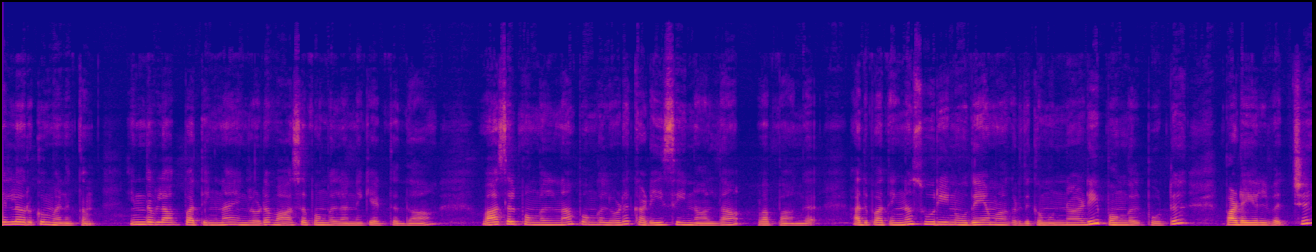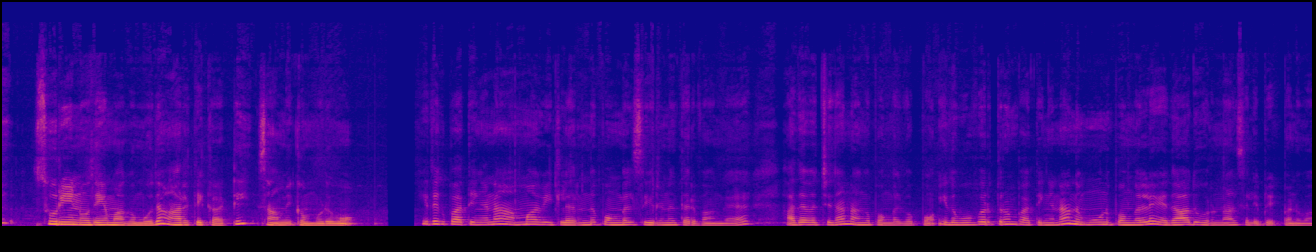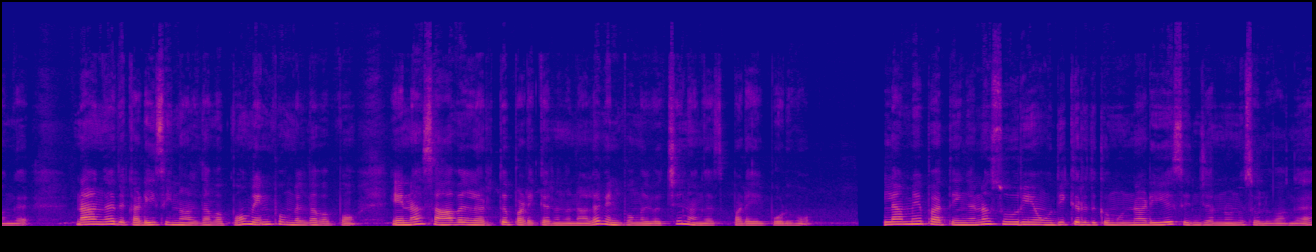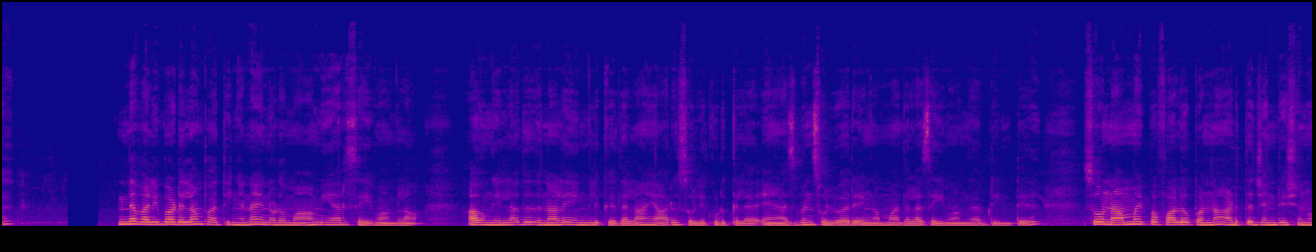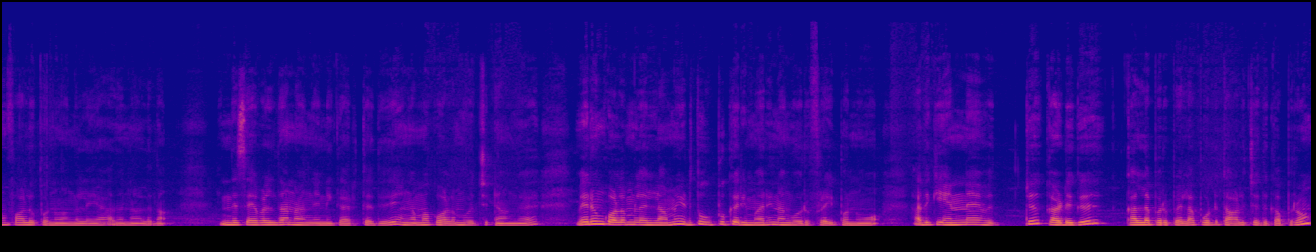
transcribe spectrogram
எல்லோருக்கும் வணக்கம். இந்த விலாக் பார்த்திங்கன்னா எங்களோட வாசல் பொங்கல் அன்னைக்கு எடுத்தது தான். வாசல் பொங்கல்னால் பொங்கலோட கடைசி நாள் தான் வைப்பாங்க. அது பார்த்திங்கன்னா சூரியன் உதயம் ஆகிறதுக்கு முன்னாடி பொங்கல் போட்டு படையல் வச்சு சூரியன் உதயமாகும் போது ஆரத்தி காட்டி சாமி கும்பிடுவோம். இதுக்கு பார்த்திங்கன்னா அம்மா வீட்டில் இருந்து பொங்கல் சீருன்னு தருவாங்க. அதை வச்சு தான் நாங்கள் பொங்கல் வைப்போம். இது ஒவ்வொருத்தரும் பார்த்திங்கன்னா அந்த மூணு பொங்கலில் ஏதாவது ஒரு நாள் செலிப்ரேட் பண்ணுவாங்க. நாங்கள் அது கடைசி நாள் தான் வைப்போம். வெண்பொங்கல் தான் வைப்போம். ஏன்னா சாவல் அறுத்து படைக்கிறதுனால வெண்பொங்கல் வச்சு நாங்கள் படையல் போடுவோம். எல்லாமே பார்த்திங்கன்னா சூரியன் உதிக்கிறதுக்கு முன்னாடியே செஞ்சிடணும்னு சொல்லுவாங்க. இந்த வழிபாடெல்லாம் பார்த்திங்கன்னா என்னோடய மாமியார் செய்வாங்களாம். அவங்க இல்லாததுனால எங்களுக்கு இதெல்லாம் யாரும் சொல்லி கொடுக்கல. என் ஹஸ்பண்ட் சொல்லுவார் எங்கள் அம்மா இதெல்லாம் செய்வாங்க அப்படின்ட்டு. ஸோ நம்ம இப்போ ஃபாலோ பண்ணால் அடுத்த ஜென்ரேஷனும் ஃபாலோ பண்ணுவாங்க இல்லையா? அதனால தான் இந்த சேவல் தான் நாங்கள் இன்றைக்கி அறுத்தது. எங்கள் அம்மா குழம்பு வச்சுட்டாங்க. வெறும் குழம்புல இல்லாமல் எடுத்து உப்பு கறி மாதிரி நாங்கள் ஒரு ஃப்ரை பண்ணுவோம். அதுக்கு எண்ணெய் விட்டு கடுகு கடலப்பருப்பு எல்லாம் போட்டு தாளித்ததுக்கப்புறம்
